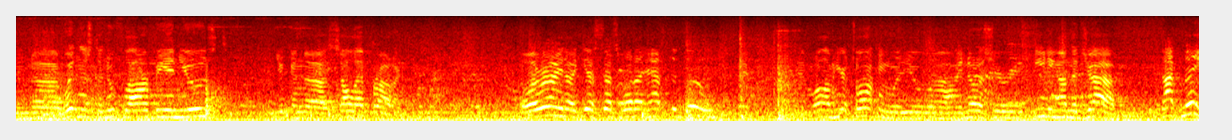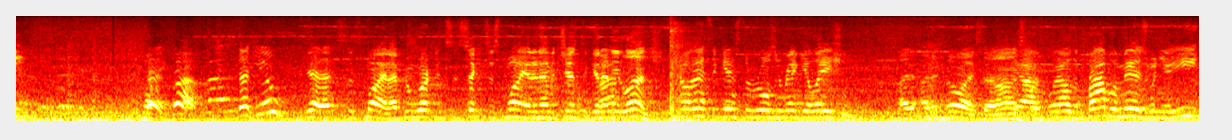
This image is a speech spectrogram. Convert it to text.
and uh, witness the new flour being used. And you can uh, sell that product. All right, I guess that's what I have to do. While I'm here talking with you, uh, I notice you're eating on the job. Not me. Hey, Bob, is that you? Yeah, that's, that's mine. I've been working since six this morning. I didn't have a chance to get any lunch. No, that's against the rules and regulations. I, I didn't realize that, honestly. Yeah, well, the problem is when you eat,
